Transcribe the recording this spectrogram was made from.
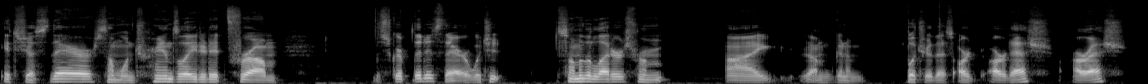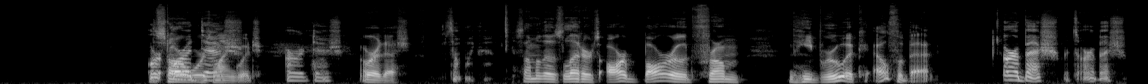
It's just there. Someone translated it from the script that is there, which it, some of the letters from I I'm gonna butcher this Ard Ardesh Aresh, the Or Star Wars language, Or a dash, Aradesh. something like that. Some of those letters are borrowed from the Hebrewic alphabet, Arabesh. It's Arabesh.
